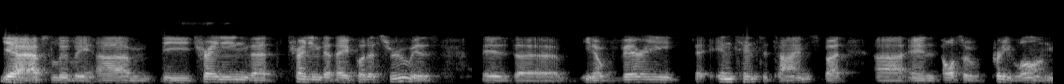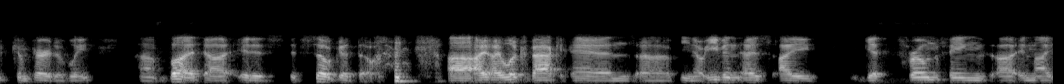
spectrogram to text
Yeah, absolutely. Um, the training that training that they put us through is is uh, you know very intense at times, but uh, and also pretty long comparatively. Uh, but uh, it is it's so good though. Uh, I, I, look back and uh, you know even as I get thrown things in my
